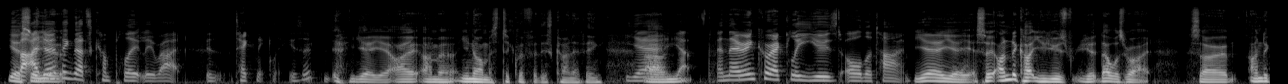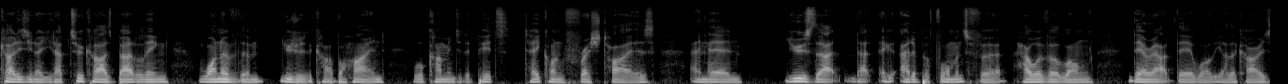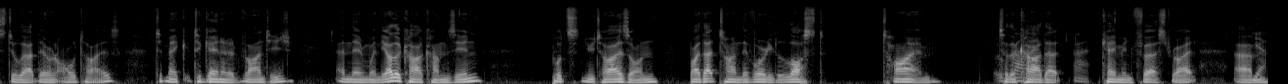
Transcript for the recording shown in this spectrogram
Yeah, but so I don't yeah, think that's completely right. Is, technically, is it? Yeah, yeah. I, I'm a you know I'm a stickler for this kind of thing. Yeah, Um, yeah. And they're incorrectly used all the time. Yeah, yeah, yeah. So undercut, you used you, that was right. So undercut is you know you'd have two cars battling. One of them, usually the car behind, will come into the pits, take on fresh tires, and Okay. then use that that added performance for however long they're out there while the other car is still out there on old tires to make to gain an advantage. And then when the other car comes in, puts new tires on, by that time they've already lost time to the car that right. came in first, right? Um, Yeah.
